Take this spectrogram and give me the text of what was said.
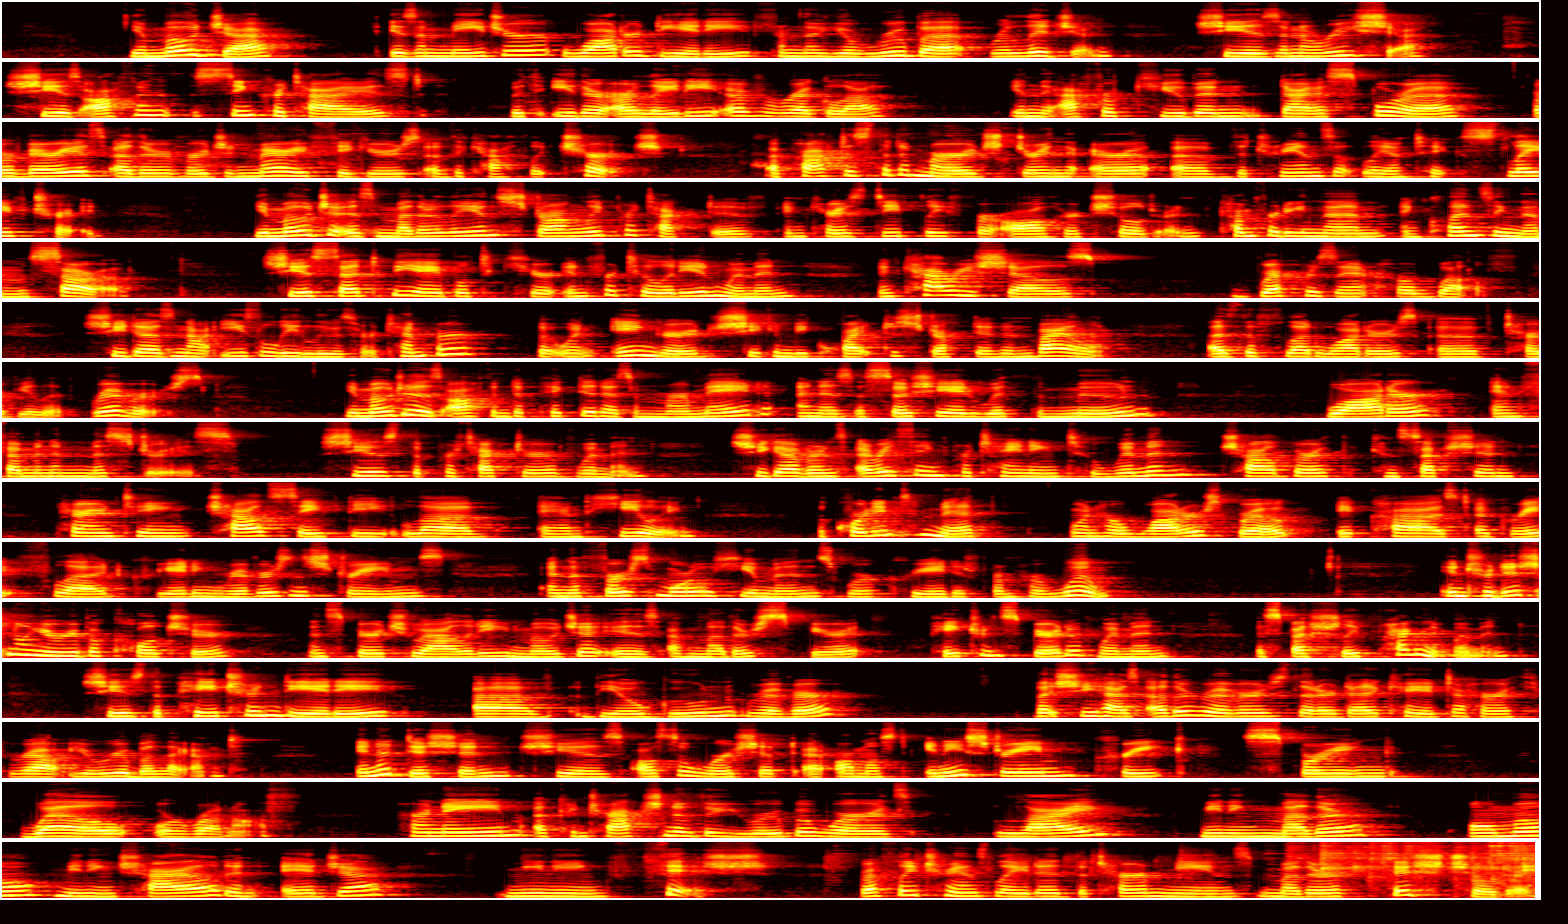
Yemoja is a major water deity from the Yoruba religion. She is an Orisha. She is often syncretized with either Our Lady of Regla in the Afro Cuban diaspora or various other Virgin Mary figures of the Catholic Church, a practice that emerged during the era of the transatlantic slave trade. Yemoja is motherly and strongly protective and cares deeply for all her children, comforting them and cleansing them of sorrow. She is said to be able to cure infertility in women, and cowrie shells represent her wealth. She does not easily lose her temper, but when angered, she can be quite destructive and violent, as the floodwaters of turbulent rivers. Yemoja is often depicted as a mermaid and is associated with the moon, water, and feminine mysteries. She is the protector of women. She governs everything pertaining to women, childbirth, conception, parenting, child safety, love, and healing. According to myth, when her waters broke, it caused a great flood, creating rivers and streams, and the first mortal humans were created from her womb. In traditional Yoruba culture and spirituality, Moja is a mother spirit, patron spirit of women, especially pregnant women. She is the patron deity of the Ogun River, but she has other rivers that are dedicated to her throughout Yoruba land. In addition, she is also worshipped at almost any stream, creek, spring, well, or runoff. Her name, a contraction of the Yoruba words Lai, meaning mother, Omo, meaning child, and Eja, meaning fish, Roughly translated, the term means mother of fish children.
